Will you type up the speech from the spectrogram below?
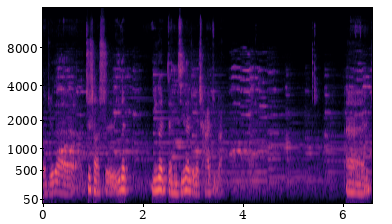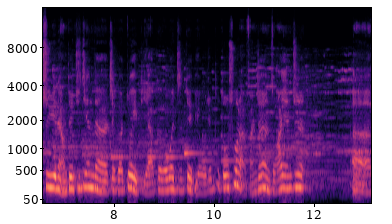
我觉得至少是一个。一个等级的这个差距吧，呃，至于两队之间的这个对比啊，各个位置的对比，我就不多说了。反正总而言之，呃，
